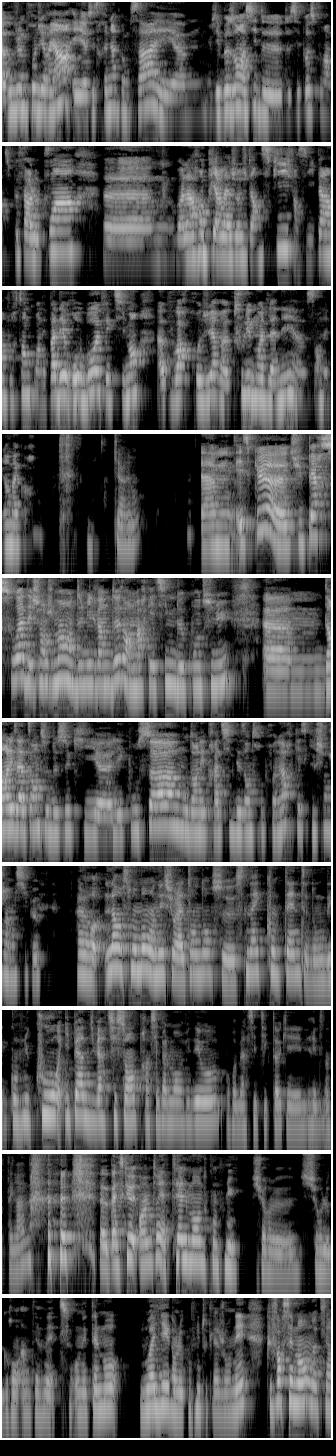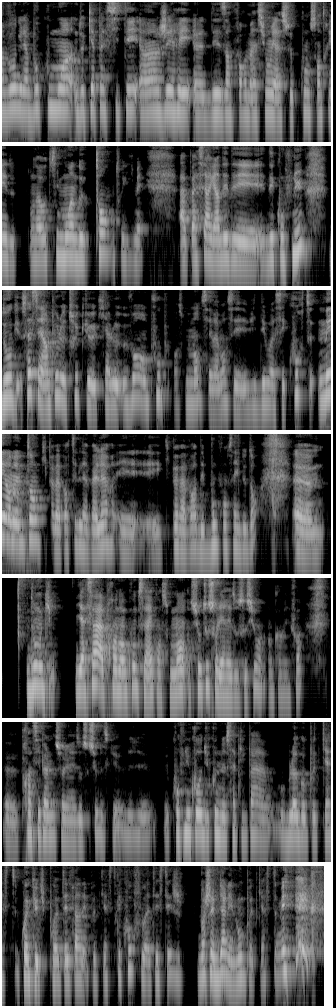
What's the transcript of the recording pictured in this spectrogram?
donc je ne produis rien, et c'est très bien comme ça. Et j'ai besoin aussi de, de ces pauses pour un petit peu faire le point, euh, voilà, remplir la jauge d'un spi. Enfin, c'est hyper important qu'on n'est pas des robots, effectivement, à pouvoir produire euh, tous les mois de l'année. Euh, ça, on est bien d'accord. Carrément. Est-ce que tu perçois des changements en 2022 dans le marketing de contenu, dans les attentes de ceux qui les consomment ou dans les pratiques des entrepreneurs Qu'est-ce qui change un petit peu? Alors là en ce moment on est sur la tendance euh, snack content, donc des contenus courts, hyper divertissants, principalement en vidéo. On remercie TikTok et les reels d'Instagram euh, parce que en même temps il y a tellement de contenu sur le sur le grand internet. On est tellement noyé dans le contenu toute la journée, que forcément notre cerveau il a beaucoup moins de capacité à ingérer euh, des informations et à se concentrer. On a aussi moins de temps entre guillemets à passer à regarder des, contenus. Donc ça c'est un peu le truc euh, qui a le vent en poupe en ce moment. C'est vraiment ces vidéos assez courtes, mais en même temps qui peuvent apporter de la valeur et, et qui peuvent avoir des bons conseils dedans. Euh, donc il y a ça à prendre en compte. C'est vrai qu'en ce moment, surtout sur les réseaux sociaux, hein, encore une fois, euh, principalement sur les réseaux sociaux, parce que le, contenu court du coup ne s'applique pas au blog, au podcast. Quoique tu pourrais peut-être faire des podcasts très courts, faut attester. Je, moi, j'aime bien les longs podcasts, mais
